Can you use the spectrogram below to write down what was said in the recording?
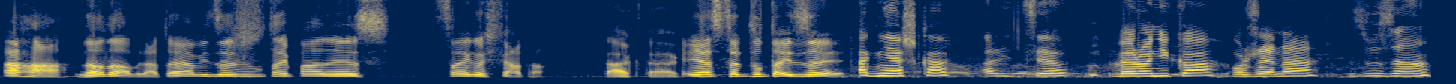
Aha, no dobra, to ja widzę, że tutaj pan jest z całego świata. Tak, tak. Jestem tutaj z... Agnieszka. Alicja. Weronika? Bożena? Zuza?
